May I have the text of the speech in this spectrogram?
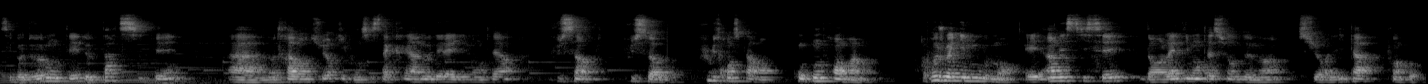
c'est votre volonté de participer à notre aventure qui consiste à créer un modèle alimentaire plus simple, plus sobre, plus transparent, qu'on comprend vraiment. Rejoignez le mouvement et investissez dans l'alimentation de demain sur lita.co.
